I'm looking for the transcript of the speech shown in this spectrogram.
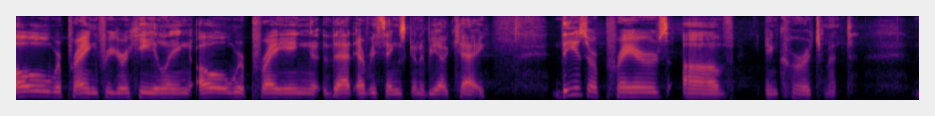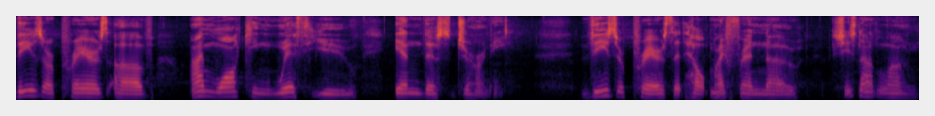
oh, we're praying for your healing, oh, we're praying that everything's going to be okay. These are prayers of encouragement. These are prayers of, I'm walking with you in this journey. These are prayers that help my friend know she's not alone.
